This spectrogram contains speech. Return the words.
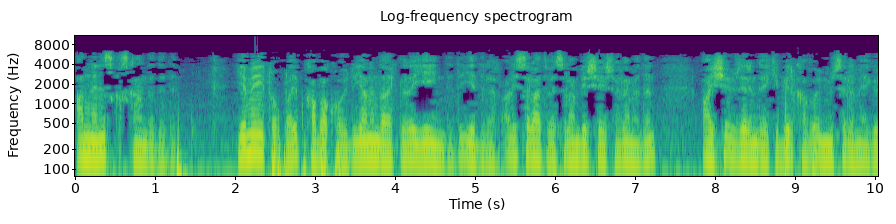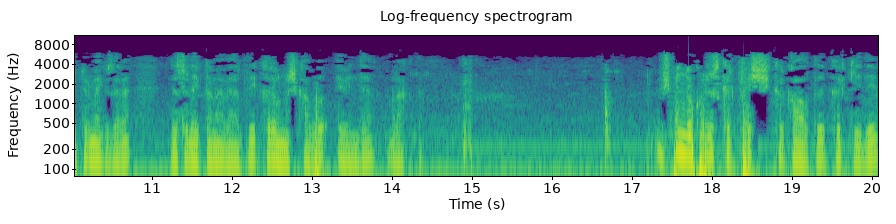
Anneniz kıskandı dedi. Yemeği toplayıp kaba koydu. Yanındakilere yiyin dedi. Yediler. Aleyhissalatü vesselam bir şey söylemeden Ayşe üzerindeki bir kabı Ümmü Seleme'ye götürmek üzere Resul-i Ekrem'e verdi. Kırılmış kabı evinde bıraktı. 3945, 46, 47,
